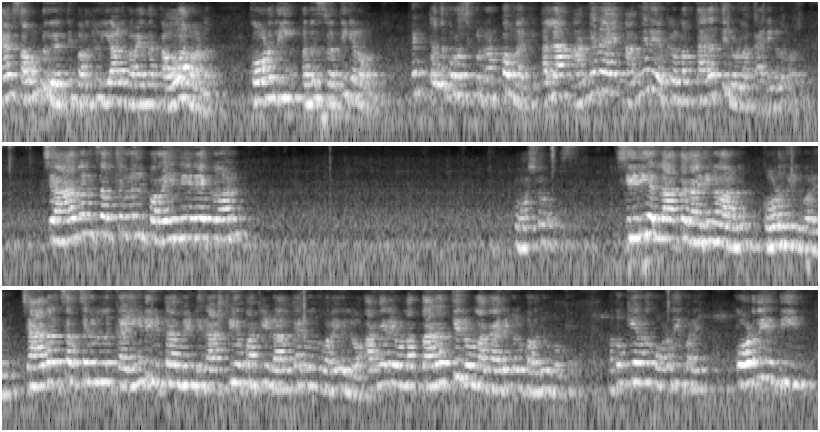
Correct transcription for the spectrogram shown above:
ഞാൻ സൗണ്ട് ഉയർത്തി പറഞ്ഞു ഇയാൾ പറയുന്ന കള്ളമാണ്. കോടതി അത് ശ്രദ്ധിക്കണം. പെട്ടെന്ന് പ്രോസിക്യൂട്ടർ അപ്പം മാറ്റി. അല്ല അങ്ങനെ അങ്ങനെയൊക്കെയുള്ള തരത്തിലുള്ള കാര്യങ്ങൾ പറഞ്ഞു. ചാനൽ ചർച്ചകളിൽ പറയുന്നതിനേക്കാൾ മോശം. ശരിയല്ലാത്ത കാര്യങ്ങളാണ് കോടതിയിൽ പറയുന്നത്. ചാനൽ ചർച്ചകളിൽ കൈയിടി കിട്ടാൻ വേണ്ടി രാഷ്ട്രീയ പാർട്ടിയുടെ ആൾക്കാർ ഒന്ന് പറയുമല്ലോ? അങ്ങനെയുള്ള തരത്തിലുള്ള കാര്യങ്ങൾ പറഞ്ഞു നോക്കി. അതൊക്കെയാണ് കോടതി പറയും കോടതി എന്ത് ചെയ്യും?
